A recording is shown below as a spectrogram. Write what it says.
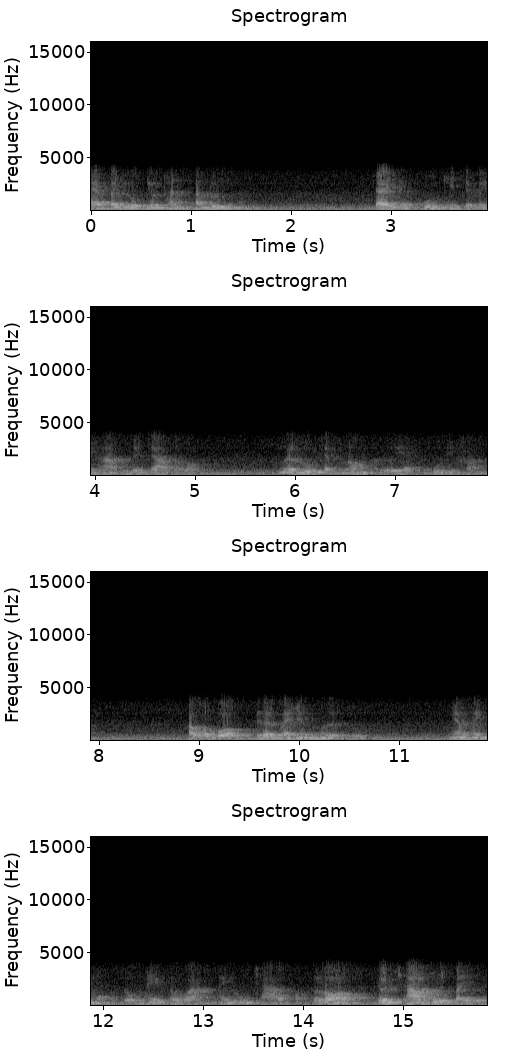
ค่ประโยคเดียวท่านตะลึงใจท่านคุ้นคิดจะไปหาพุทธเจ้าตลอดเมื่อรู้จากน้องเขยพูดให้ฟังเขาก็บอกเตือนไว้ยังมืดอยู่ยังไม่เหมาะสมให้สว่างให้รุ่งเช้าก็รอจนเช้ามืดไปเลย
